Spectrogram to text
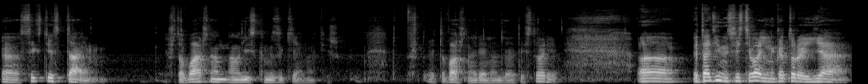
э, 60th Time, что важно на английском языке на афише. Это важно реально для этой истории. А, это один из фестивалей, на который я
